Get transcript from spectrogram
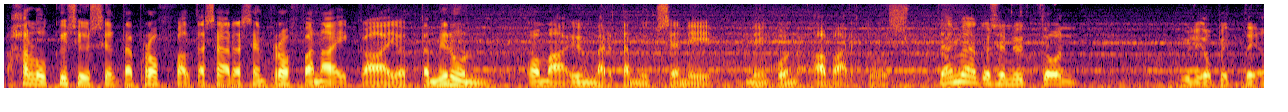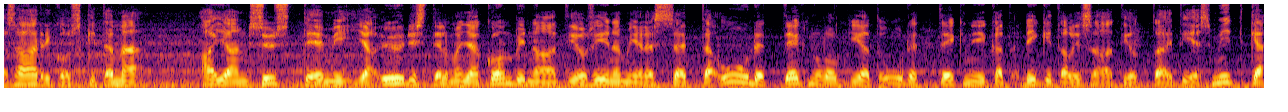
halu kysyä sieltä proffalta, saada sen proffan aikaa, jotta minun oma ymmärtämykseni niin kuin avartuisi. Tämäkö se nyt on, yliopettaja Saarikoski, tämä ajan systeemi ja yhdistelmä ja kombinaatio siinä mielessä, että uudet teknologiat, uudet tekniikat, digitalisaatiot tai ties mitkä,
